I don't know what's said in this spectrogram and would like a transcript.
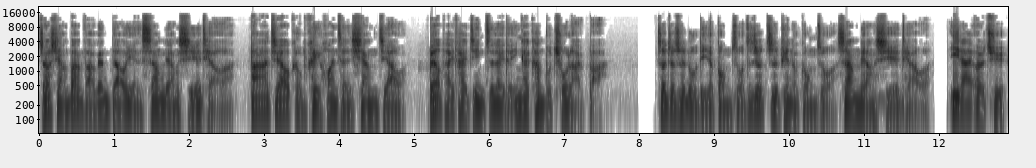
只要想办法跟导演商量协调啊。芭蕉可不可以换成香蕉？不要拍太近之类的，应该看不出来吧？这就是鲁迪的工作，这就是制片的工作，商量协调啊。一来二去，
